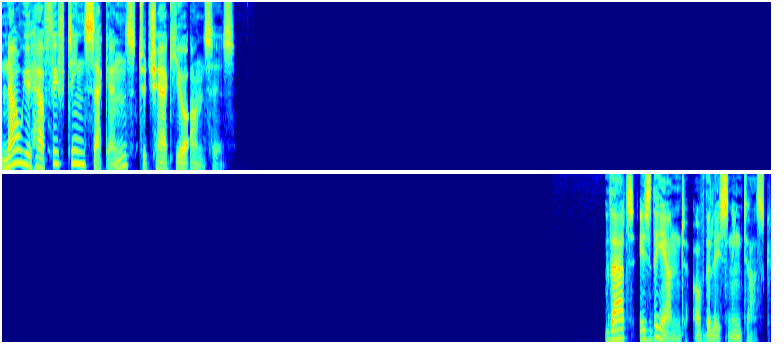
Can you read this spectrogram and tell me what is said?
Now you have 15 seconds to check your answers. That is the end of the listening task.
